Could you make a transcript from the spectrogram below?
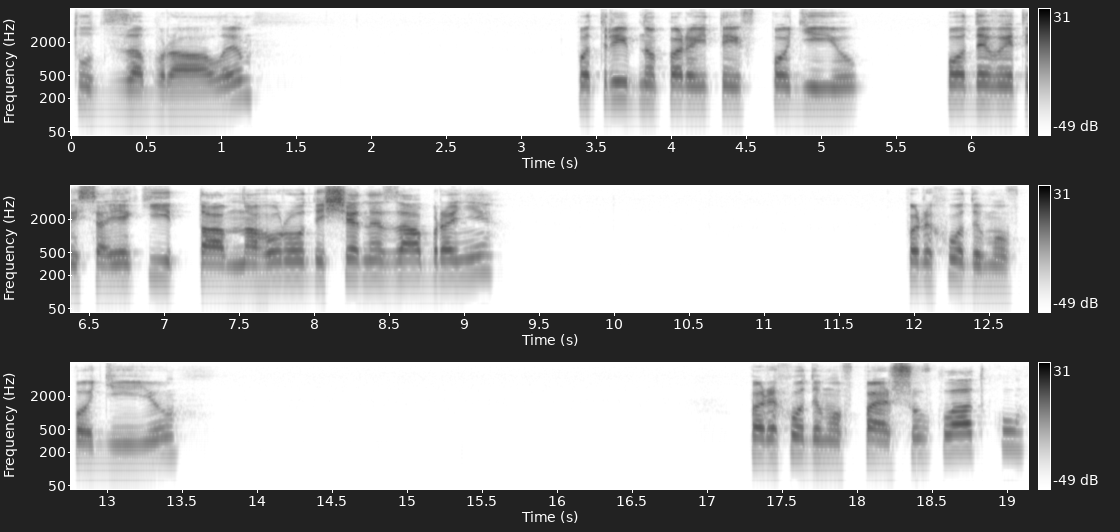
Тут забрали. Потрібно перейти в подію, подивитися, які там нагороди ще не забрані. Переходимо в подію. Переходимо в першу вкладку.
